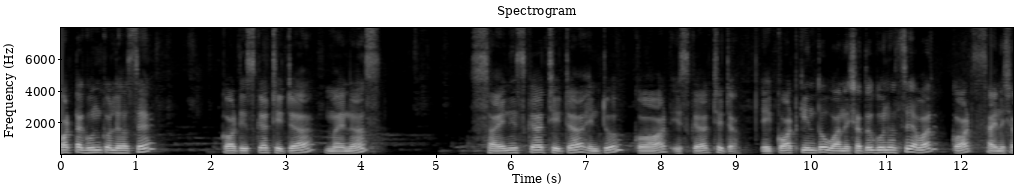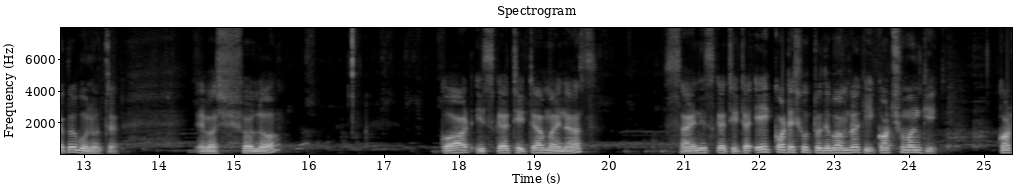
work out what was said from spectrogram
কটটা গুণ করলে হচ্ছে cot square theta minus sine square theta into cot square theta. এই কট কিন্তু ওয়ানের সাথেও গুণ হচ্ছে, আবার কট সাইনের সাথেও গুণ হচ্ছে। এবার ষোলো cot square theta minus sine square theta এই কটের সূত্র দেবো আমরা কি? কট সমান কি? কট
